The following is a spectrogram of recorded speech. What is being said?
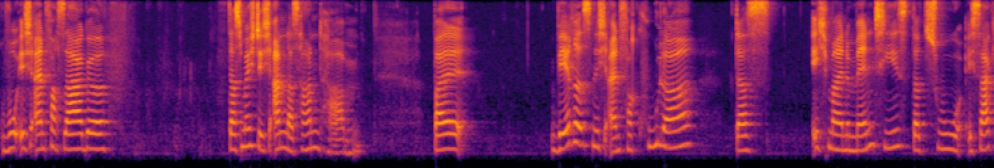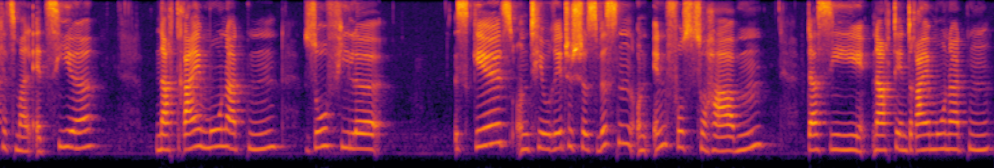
wo ich einfach sage, das möchte ich anders handhaben. Weil wäre es nicht einfach cooler, dass ich meine Mentees dazu, ich sag jetzt mal, erziehe, nach drei Monaten so viele Skills und theoretisches Wissen und Infos zu haben, dass sie nach den drei Monaten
